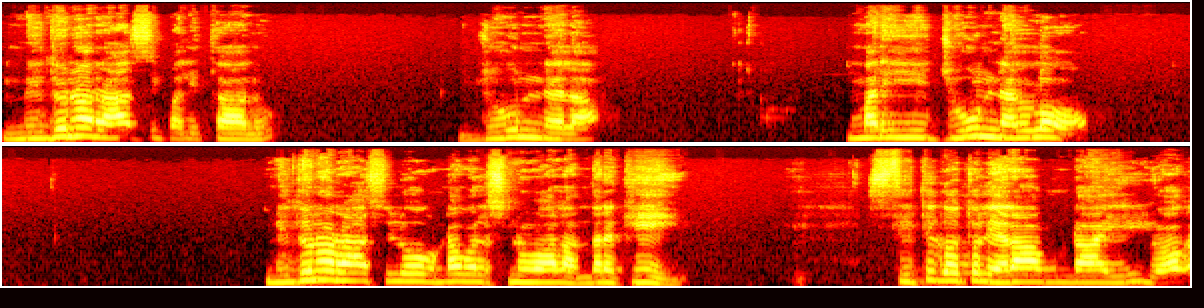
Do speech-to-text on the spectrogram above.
మిథున రాశి ఫలితాలు. జూన్ నెల. మరి ఈ జూన్ నెలలో మిథున రాశిలో ఉండవలసిన వాళ్ళందరికీ స్థితిగతులు ఎలా ఉన్నాయి? యోగ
